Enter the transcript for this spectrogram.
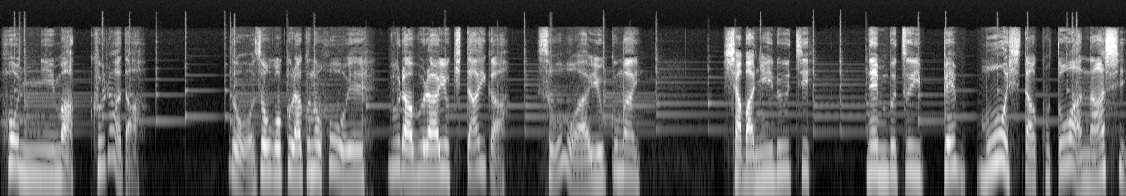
本に真っ暗だ。どうぞ極楽の方へぶらぶら行きたいがそうは行くまい。シャバにいるうち念仏いっぺん申したことはなし。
